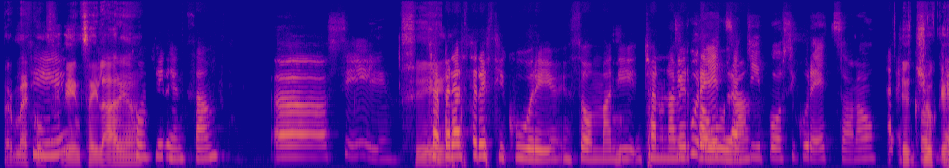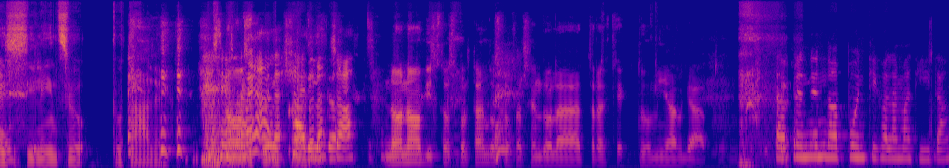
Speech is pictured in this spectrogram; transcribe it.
Per me è Sì? confidenza, Ilaria. Confidenza? Uh, sì. Sì, Cioè, per essere sicuri, insomma, di, cioè non aver Sicurezza, paura. tipo, sicurezza, no? che Ecco, è ok, il silenzio totale. No, ha lasciato la chat. No, no, vi sto ascoltando, sto facendo la trachectomia al gatto. Sta prendendo appunti con la matita.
